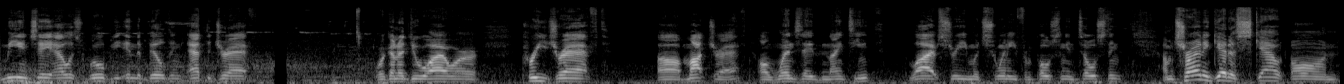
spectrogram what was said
Me and Jay Ellis will be in the building at the draft. We're gonna do our pre-draft uh, mock draft on Wednesday the 19th live stream with Swinny from Posting and Toasting. I'm trying to get a scout on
